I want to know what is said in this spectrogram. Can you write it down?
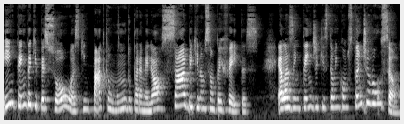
E entenda que pessoas que impactam o mundo para melhor sabem que não são perfeitas. Elas entendem que estão em constante evolução,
